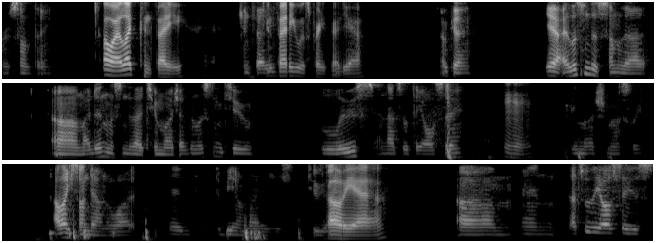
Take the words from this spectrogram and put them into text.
or something. Oh, I like Confetti. Confetti. Confetti was pretty good. Yeah. Okay. Yeah, I listened to some of that. Um, I didn't listen to that too much. I've been listening to Loose, and that's what they all say, hmm pretty much, mostly. I like Sundown a lot. It, the beat on that is just too good. Oh yeah. Um, and that's what they all say is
